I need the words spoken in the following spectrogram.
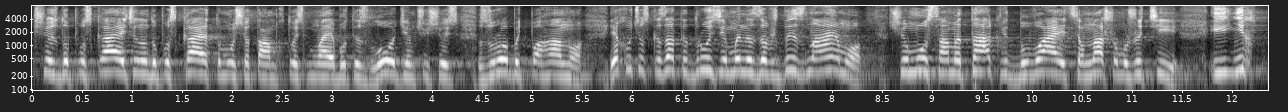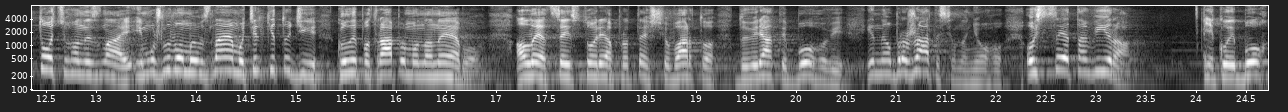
щось допускає чи не допускає, тому що там хтось має бути злодієм чи щось зробить погано. Я хочу сказати, друзі, ми не завжди знаємо, чому саме так відбувається в нашому житті. І ніхто цього не знає. І, можливо, ми знаємо тільки тоді, коли потрапимо на небо. Але це історія про те, що варто довіряти Богові і не ображатися на нього. Ось це та віра, якої Бог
